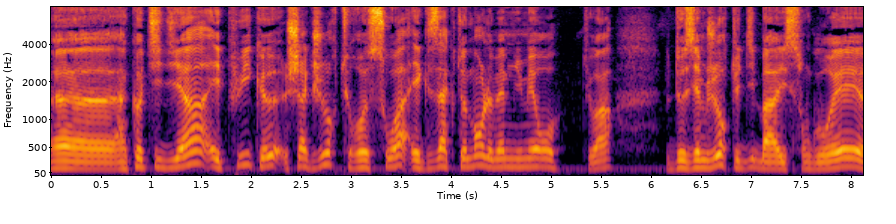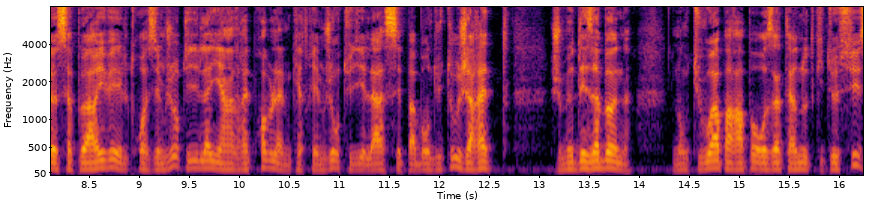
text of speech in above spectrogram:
euh, un quotidien, et puis que chaque jour tu reçois exactement le même numéro. Tu vois. Deuxième jour, tu te dis, bah, ils sont gourés, euh, ça peut arriver. Le troisième jour, tu dis, là, il y a un vrai problème. Quatrième jour, tu dis, là, c'est pas bon du tout, j'arrête, je me désabonne. Donc, tu vois, par rapport aux internautes qui te suivent,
